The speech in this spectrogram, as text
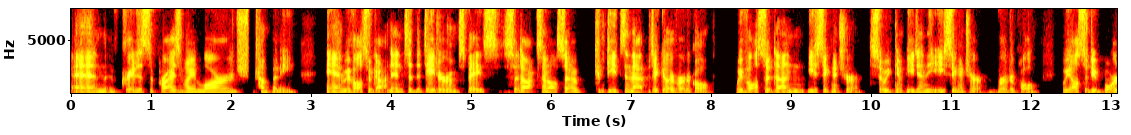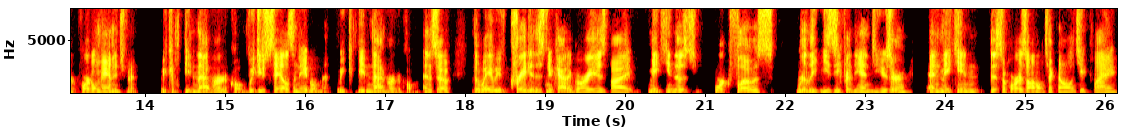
and create a surprisingly large company. And we've also gotten into the data room space. So DocSend also competes in that particular vertical. We've also done e-signature. So we compete in the e-signature vertical. We also do board portal management. We compete in that vertical. We do sales enablement. We compete in that vertical. And so the way we've created this new category is by making those workflows really easy for the end user and making this a horizontal technology play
